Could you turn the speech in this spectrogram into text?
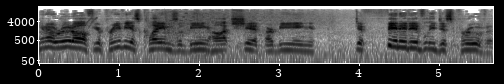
You know, Rudolph, your previous claims of being hot shit are being definitively disproven.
